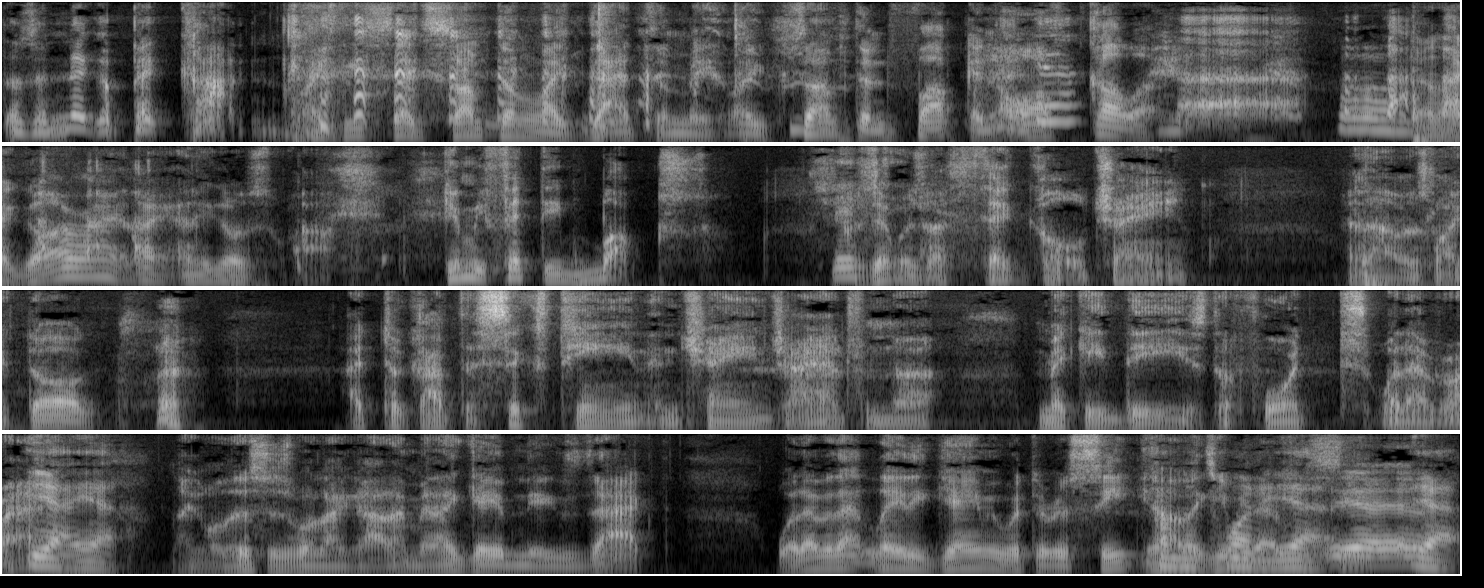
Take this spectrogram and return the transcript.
does a nigga pick cotton? Like he said something like that to me, like something fucking off color. And I go, all right. Like, and he goes, wow, give me 50 bucks. Because it was a thick gold chain. And I was like, dog, I took out the 16 and change I had from the Mickey D's, the Fort, whatever I had. Yeah, yeah. I go, this is what I got. I mean, I gave him the exact, whatever that lady gave me with the receipt. You know, From they the give you 20, that yeah. receipt. Yeah, yeah.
